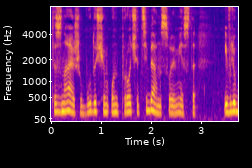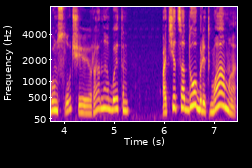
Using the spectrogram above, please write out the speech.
Ты знаешь, в будущем он прочит тебя на свое место. И в любом случае, рано об этом. Отец одобрит, мама!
